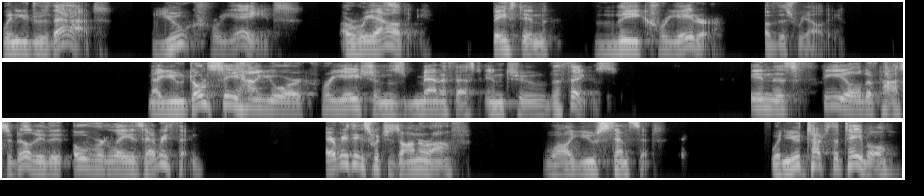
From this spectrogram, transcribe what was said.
When you do that, you create a reality based in the creator of this reality. Now, you don't see how your creations manifest into the things. In this field of possibility that overlays everything, everything switches on or off while you sense it when you touch the table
